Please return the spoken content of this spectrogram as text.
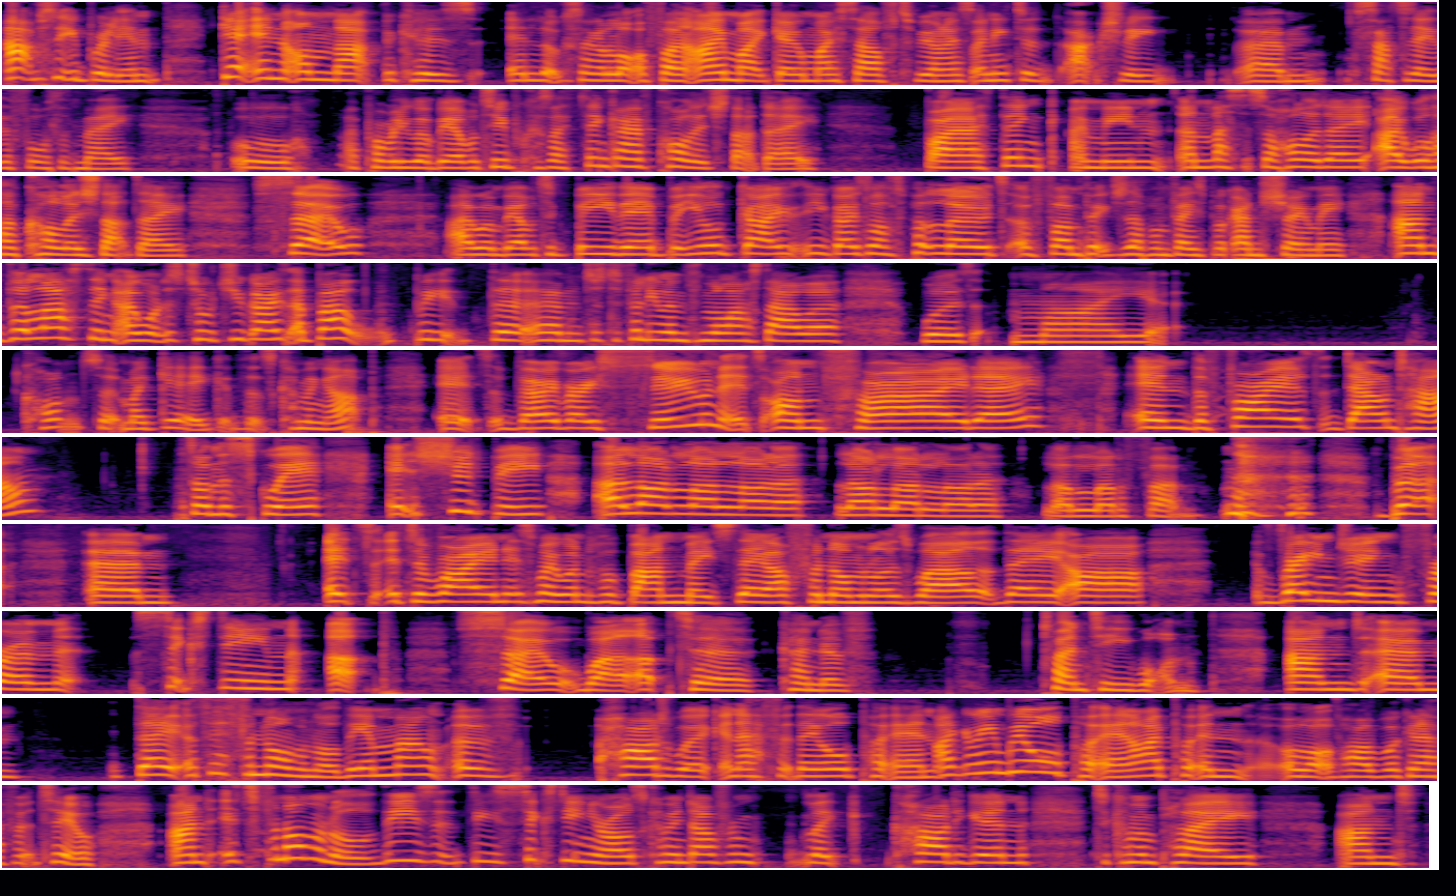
absolutely brilliant. Get in on that because it looks like a lot of fun. I might go myself, to be honest. I need to actually, um, Saturday, the 4th of May. Oh, I probably won't be able to because I think I have college that day. By I think, I mean, unless it's a holiday, I will have college that day. So, I won't be able to be there, but you'll guys, you guys will have to put loads of fun pictures up on Facebook and show me. And the last thing I wanted to talk to you guys about, the um, just to fill you in from the last hour, was my concert, my gig that's coming up. It's very very soon. It's on Friday in the Friars downtown. It's on the square. It should be a lot, a lot, a lot, of, lot, a lot, a lot, a lot, a lot of fun. but um, it's it's Orion. It's my wonderful bandmates. They are phenomenal as well. They are ranging from 16 up, so well up to kind of 21, and um, they they're phenomenal. The amount of hard work and effort they all put in. I mean, we all put in. I put in a lot of hard work and effort too, and it's phenomenal. These these 16 year olds coming down from like Cardigan to come and play and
